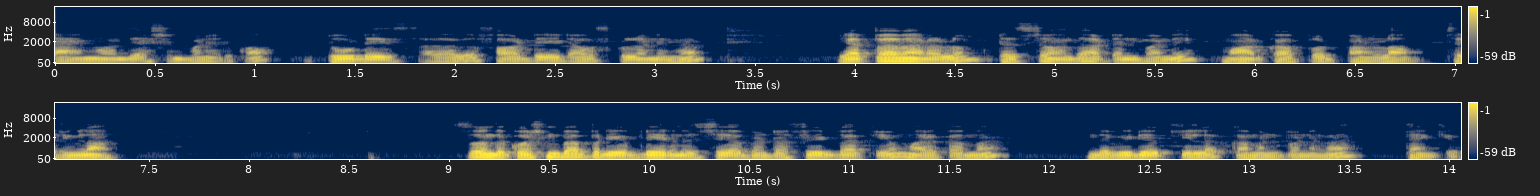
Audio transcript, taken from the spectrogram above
டைம் வந்து எக்ஸ்டெண்ட் பண்ணியிருக்கோம். டூ டேஸ் அதாவது ஃபார்ட்டி எயிட் ஹவர்ஸ்க்குள்ளே நீங்கள் எப்போ வேணாலும் டெஸ்ட்டை வந்து அட்டன் பண்ணி மார்க் அப்லோட் பண்ணலாம் சரிங்களா? ஸோ இந்த கொஷின் பேப்பர் எப்படி இருந்துச்சு அப்படின்ற ஃபீட்பேக்கையும் மறக்காமல் இந்த வீடியோ கீழே கமெண்ட் பண்ணுங்கள் தேங்க்யூ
